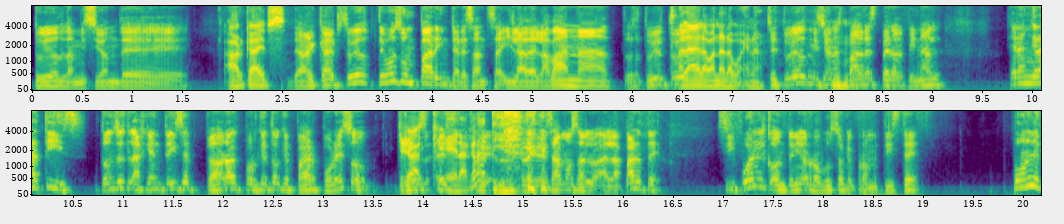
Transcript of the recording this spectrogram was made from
tuvimos la misión de, Archives. de Archives, tuvimos, tuvimos un par interesantes ahí, la de La Habana, o sea, tuvimos, A la de La Habana era buena. sí, tuvimos misiones padres, pero al final eran gratis. Entonces la gente dice, "Pues ahora, ¿por qué tengo que pagar por eso? Que- que era gratis. re- regresamos a, lo- a la parte. Si fuera el contenido robusto que prometiste, ponle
